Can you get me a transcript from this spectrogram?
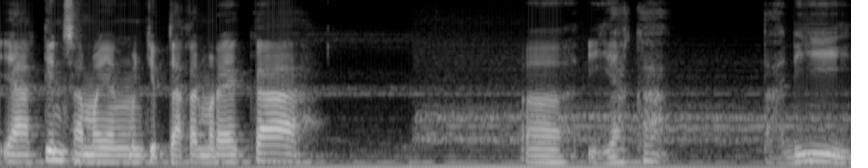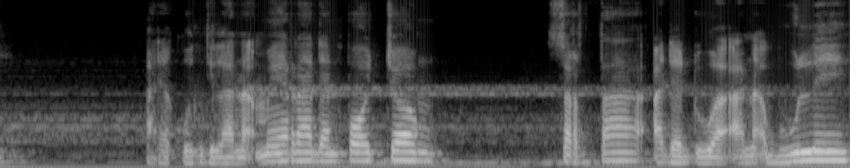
Yakin sama yang menciptakan mereka. Uh, iya kak. Tadi Ada kuntilanak merah dan pocong Serta ada dua anak bule.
